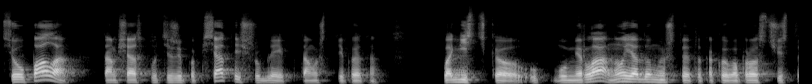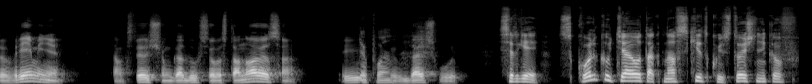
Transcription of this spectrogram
все упало, там сейчас платежи по 50 тысяч рублей, потому что типа это логистика умерла, но я думаю, что это такой вопрос чисто времени. Там, в следующем году все восстановится, и дальше будет. Сергей, сколько у тебя вот так на вскидку источников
